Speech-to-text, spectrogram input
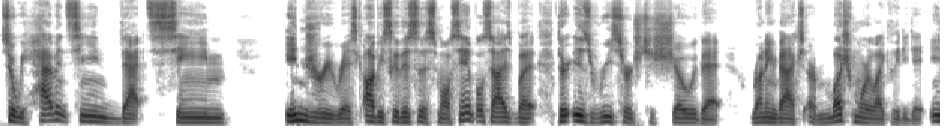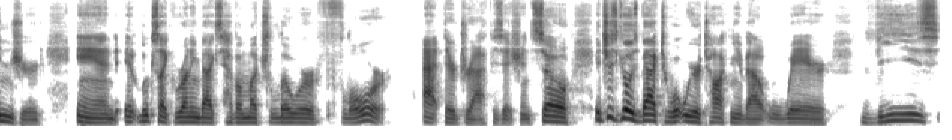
So we haven't seen that same injury risk. Obviously, this is a small sample size, but there is research to show that running backs are much more likely to get injured. And it looks like running backs have a much lower floor at their draft position. So it just goes back to what we were talking about, where these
